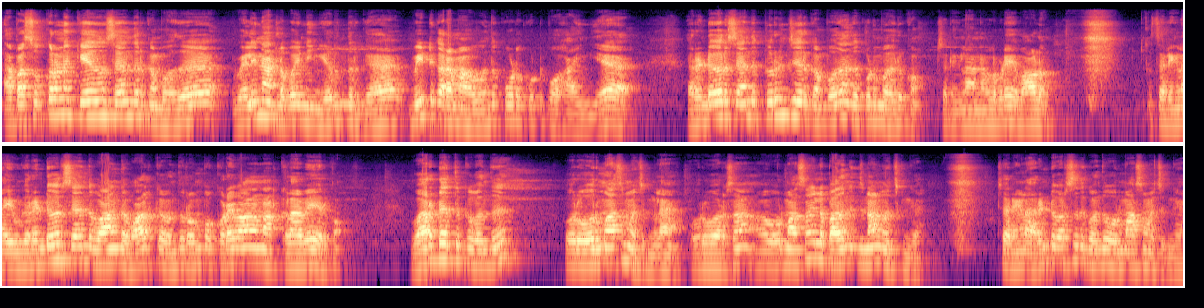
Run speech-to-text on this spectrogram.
அப்போ சுக்கரனும் கேதும் சேர்ந்து இருக்கும்போது வெளிநாட்டில் போய் நீங்கள் இருந்துருங்க. வீட்டுக்காரம்மாவை வந்து கூட கூட்டு போகாதீங்க. ரெண்டு பேரும் சேர்ந்து பிரிஞ்சு இருக்கும்போது அந்த குடும்பம் இருக்கும். சரிங்களா? நல்லபடியாக வாழும். சரிங்களா? இவங்க ரெண்டு பேரும் சேர்ந்து வாழ்ந்த வாழ்க்கை வந்து ரொம்ப குறைவான நாட்களாகவே இருக்கும். வருடத்துக்கு வந்து ஒரு ஒரு மாதம் வச்சுக்கோங்களேன். ஒரு வருஷம் ஒரு மாதம் இல்லை பதினஞ்சு நாள் வச்சுக்கோங்க. சரிங்களா? ரெண்டு வருஷத்துக்கு வந்து ஒரு மாதம் வச்சுக்கோங்க.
